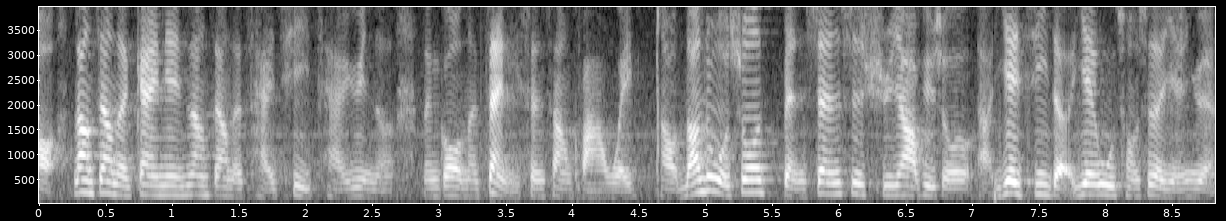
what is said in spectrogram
好，让这样的概念，让这样的财气、财运呢。能够呢在你身上发威。好，然后如果说本身是需要，譬如说啊业绩的业务从事的人员，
